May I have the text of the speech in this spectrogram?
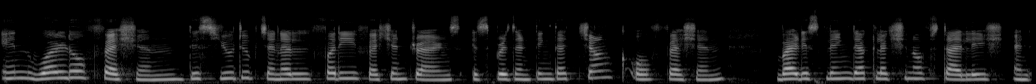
In world of fashion, this YouTube channel Fari Fashion Trends is presenting the chunk of fashion by displaying the collection of stylish and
